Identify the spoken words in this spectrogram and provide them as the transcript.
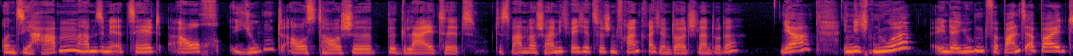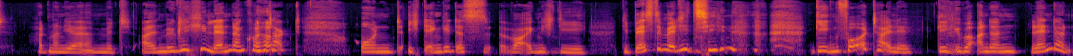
und Sie haben, haben Sie mir erzählt, auch Jugendaustausche begleitet. Das waren wahrscheinlich welche zwischen Frankreich und Deutschland, oder? Ja, nicht nur. In der Jugendverbandsarbeit hat man ja mit allen möglichen Ländern Kontakt. Und ich denke, das war eigentlich die, die beste Medizin gegen Vorurteile gegenüber anderen Ländern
